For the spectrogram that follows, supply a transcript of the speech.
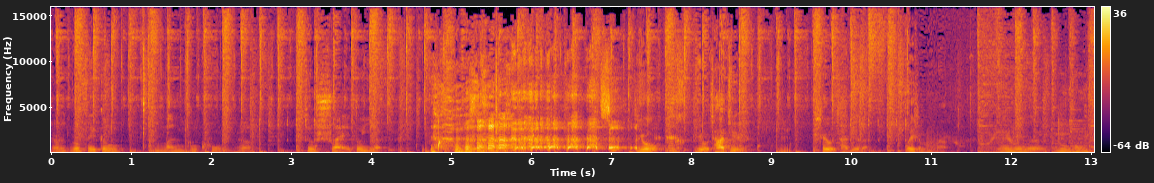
然后罗非更 man 更酷，是吧？就帅都一样。是有有差距，嗯，是有差距的。为什么呢？因为那个陆风平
